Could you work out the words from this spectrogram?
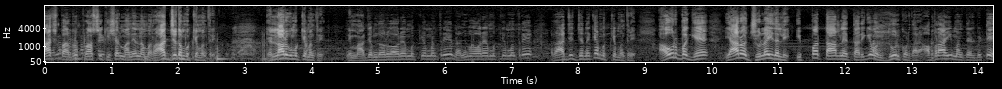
ರಾಜ್ಪಾಲರು ಪ್ರಾಸಿಕ್ಯೂಷನ್ ಮನೆ ನಮ್ಮ ರಾಜ್ಯದ ಮುಖ್ಯಮಂತ್ರಿ. ಎಲ್ಲರಿಗೂ ಮುಖ್ಯಮಂತ್ರಿ. ನಿಮ್ಮ ಮಾಧ್ಯಮದವ್ರಿಗೂ ಅವರೇ ಮುಖ್ಯಮಂತ್ರಿ, ನನಗೂ ಅವರೇ ಮುಖ್ಯಮಂತ್ರಿ, ರಾಜ್ಯದ ಜನಕ್ಕೆ ಮುಖ್ಯಮಂತ್ರಿ. ಅವ್ರ ಬಗ್ಗೆ ಯಾರೋ ಜುಲೈದಲ್ಲಿ ಇಪ್ಪತ್ತಾರನೇ ತಾರೀಕಿಗೆ ಒಂದು ದೂರು ಕೊಡ್ತಾರೆ. ಅಬ್ರಾಹಿಂ ಅಂತ ಹೇಳ್ಬಿಟ್ಟು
